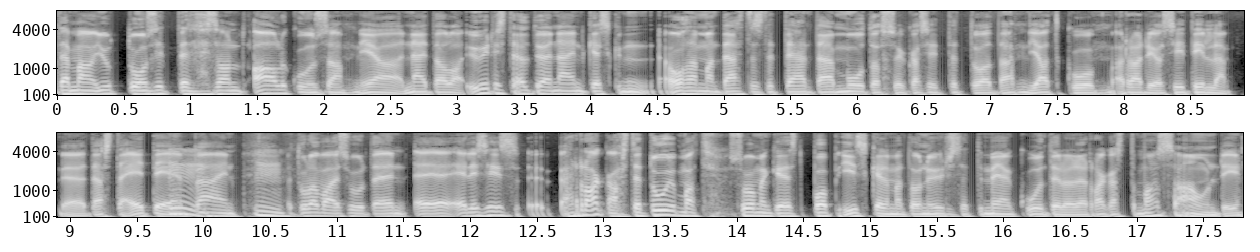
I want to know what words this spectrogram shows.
tämä juttu on sitten saanut alkuunsa ja näitä ollaan yhdistelty ja näin kesken ohjelman tästä sitten tehdään tämä muutos, joka sitten tuota jatkuu Radio Cityllä tästä eteenpäin mm, mm. tulevaisuuteen. Eli siis rakastetuimmat suomenkieliset pop-iskelmät on yhdistetty meidän kuuntelijoiden rakastamaan soundiin.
